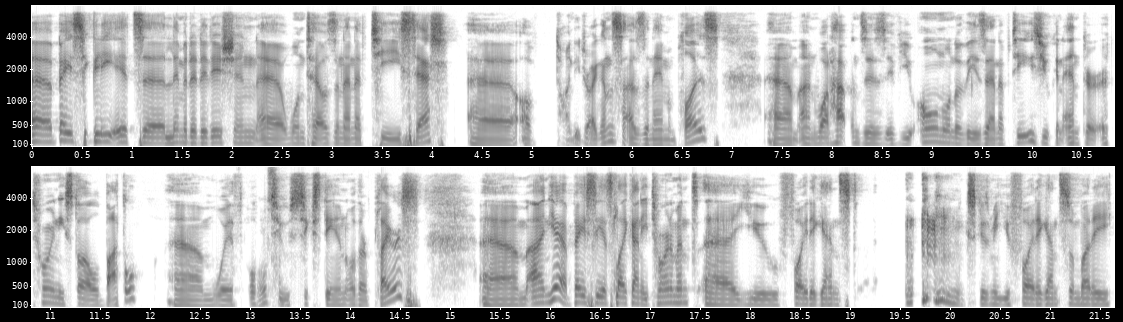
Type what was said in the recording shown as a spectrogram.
Uh, basically, it's a limited edition 1000 NFT set of tiny dragons, as the name implies. Um, and what happens is, if you own one of these NFTs, you can enter a tourney style battle um, with up awesome. to 16 other players. Um, and yeah, basically, it's like any tournament. Uh, you fight against, excuse me, you fight against somebody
